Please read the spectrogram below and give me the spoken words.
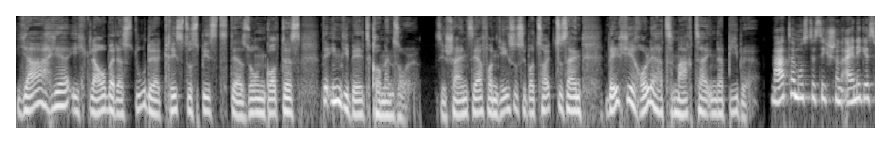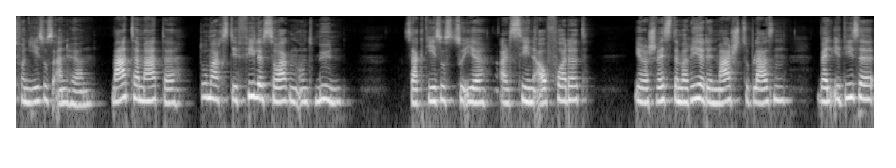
ja, Herr, ich glaube, dass du der Christus bist, der Sohn Gottes, der in die Welt kommen soll. Sie scheint sehr von Jesus überzeugt zu sein. Welche Rolle hat Martha in der Bibel? Martha musste sich schon einiges von Jesus anhören. Martha, Martha, du machst dir viele Sorgen und Mühen, sagt Jesus zu ihr, als sie ihn auffordert, ihrer Schwester Maria den Marsch zu blasen, weil ihr diese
